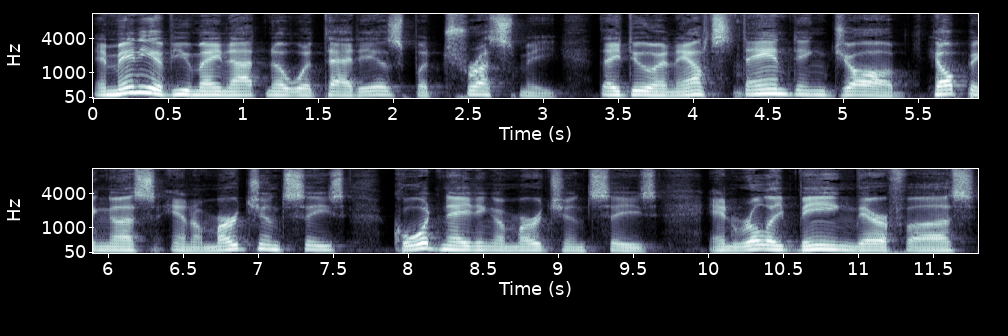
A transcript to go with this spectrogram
And many of you may not know what that is, but trust me, they do an outstanding job helping us in emergencies, coordinating emergencies, and really being there for us,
